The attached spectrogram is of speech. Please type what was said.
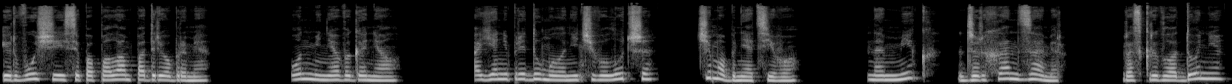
и рвущееся пополам под ребрами. Он меня выгонял, а я не придумала ничего лучше, чем обнять его. На миг Джерхан замер, раскрыв ладони,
